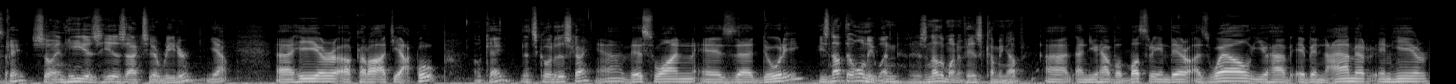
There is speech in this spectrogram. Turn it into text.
Okay. So, and he is he is actually a reader. Yeah. here uh, Yaqub. Okay, let's go to this guy. Yeah, this one is uh, Duri. He's not the only one. There's another one of his coming up. Uh, and you have a Basri in there as well. You have Ibn Amir in here.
